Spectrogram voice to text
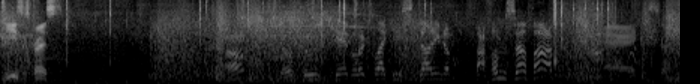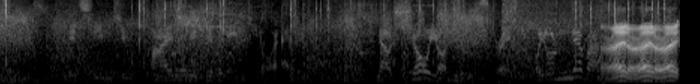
Jesus Christ. Oh, Goku's kid looks like he's starting to puff himself up. Excellent. Your enemy. Now show your true strength, or you'll never Alright, alright, alright.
